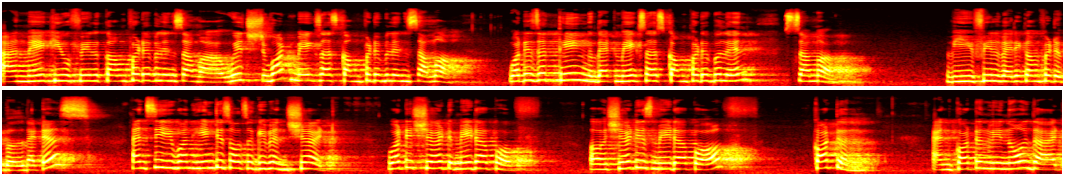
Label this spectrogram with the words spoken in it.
and make you feel comfortable in summer. Which, what makes us comfortable in summer? What is the thing that makes us comfortable in summer? We feel very comfortable, that is. And see, one hint is also given, shirt. What is shirt made up of? a shirt is made up of cotton and cotton we know that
